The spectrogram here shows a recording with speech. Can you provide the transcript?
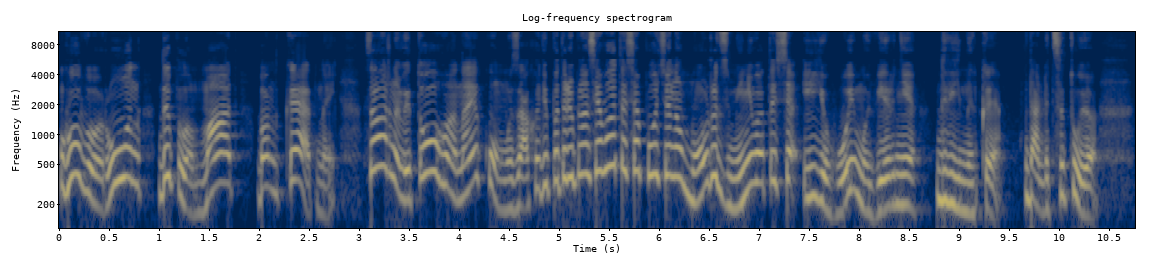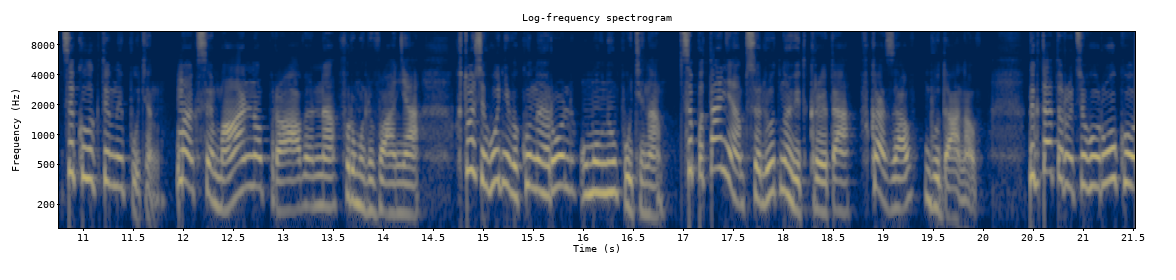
говорун, дипломат, банкетний. Залежно від того, на якому заході потрібно з'явитися Путіну, можуть змінюватися і його ймовірні двійники. Далі цитую. Це колективний Путін. Максимально правильне формулювання. Хто сьогодні виконує роль умовного Путіна? Це питання абсолютно відкрите, вказав Буданов. Диктатору цього року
